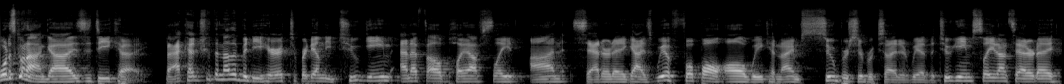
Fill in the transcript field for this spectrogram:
What is going on, guys? DK. Back at you with another video here to break down the two game NFL playoff slate on Saturday. Guys, we have football all weekend, and I'm super, super excited. We have the two game slate on Saturday,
